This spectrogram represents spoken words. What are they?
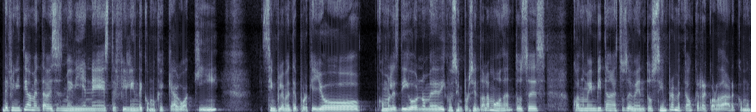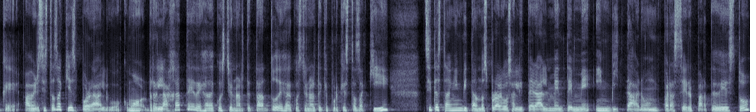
definitivamente a veces me viene este feeling de como que qué hago aquí, simplemente porque yo como les digo, no me dedico 100% a la moda, entonces cuando me invitan a estos eventos siempre me tengo que recordar como que, a ver, si estás aquí es por algo, como relájate, deja de cuestionarte tanto, deja de cuestionarte que por qué estás aquí, si te están invitando es por algo, o sea, literalmente me invitaron para ser parte de esto.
